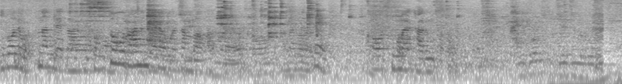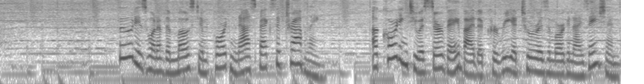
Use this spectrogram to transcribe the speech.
이번에 오픈한 데가 좀 정통으로 하는 데라고 해서 한번 와봤어요. 와봤는데 어, 정말 다른 것 같아요. Food is one of the most important aspects of traveling. According to a survey by the Korea Tourism Organization,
